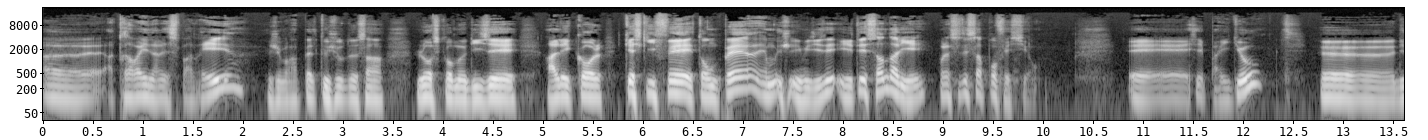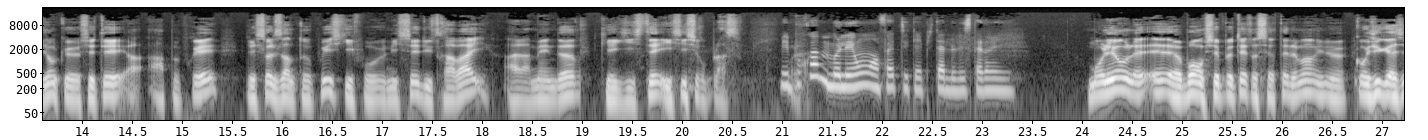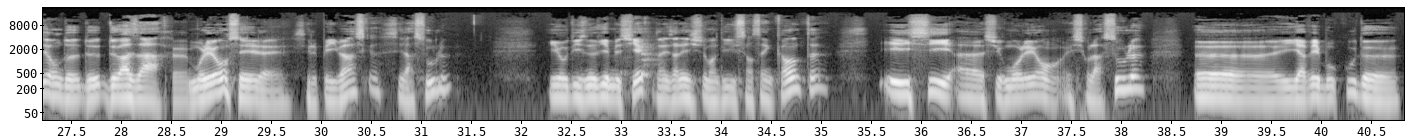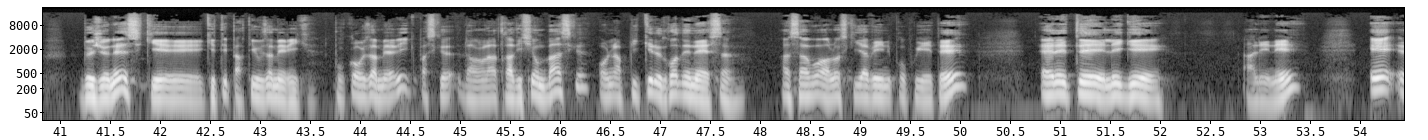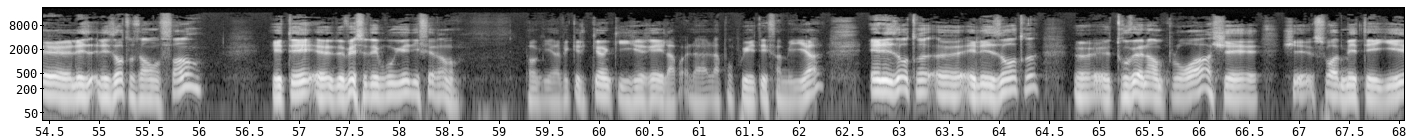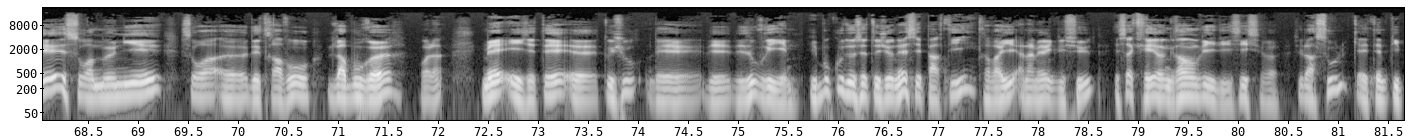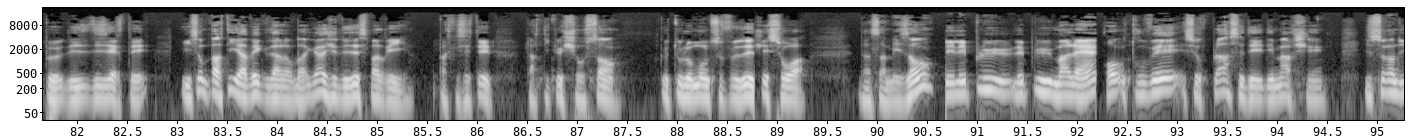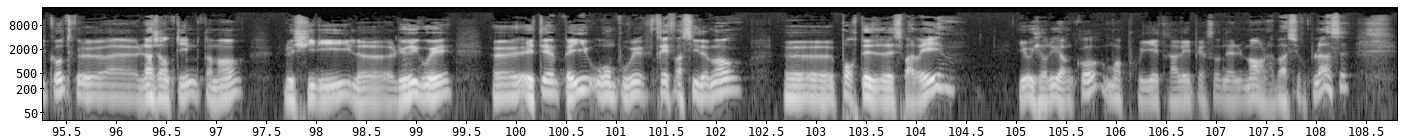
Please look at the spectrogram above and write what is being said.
euh, a travaillé dans l'espadrille. Je me rappelle toujours de ça lorsqu'on me disait à l'école Qu'est-ce qu'il fait ton père? Et il me disait Il était sandalier. Voilà, c'était sa profession. Et c'est pas idiot. disons que c'était à, peu près les seules entreprises qui fournissaient du travail à la main-d'œuvre qui existait ici sur place. Mais pourquoi Moléon, en fait, est capitale de l'espadrille? Moléon, euh, bon, c'est peut-être certainement une conjugation de, de, hasard. Euh, Moléon, c'est le, Pays Basque, c'est la Soule. Et au 19e siècle, dans les années justement 1850, ici, euh, sur Moléon et sur la Soule, il y avait beaucoup de, jeunesse qui, était partie aux Amériques. Pourquoi aux Amériques? Parce que dans la tradition basque, on appliquait le droit d'aînesse, à savoir lorsqu'il y avait une propriété, elle était léguée à l'aîné, et euh, les, autres enfants euh, devaient se débrouiller différemment. Donc il y avait quelqu'un qui gérait la, propriété familiale et les autres, euh, et les autres trouvaient un emploi chez, chez, soit métayer, soit meunier, soit des travaux laboureurs. Voilà. Mais ils étaient toujours des, des, ouvriers. Et beaucoup de cette jeunesse est partie travailler en Amérique du Sud. Et ça crée un grand vide ici sur, sur la Soule, qui a été un petit peu désertée. Ils sont partis avec dans leur bagage des espadrilles, parce que c'était l'article chaussant que tout le monde se faisait chez soi dans sa maison. Et les plus, les plus malins ont trouvé sur place des, marchés. Ils se sont rendus compte que euh, l'Argentine, notamment, le Chili, l'Uruguay, euh, était un pays où on pouvait très facilement euh, porter des espadrilles. Et aujourd'hui encore, moi pour y être allé personnellement là-bas sur place,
